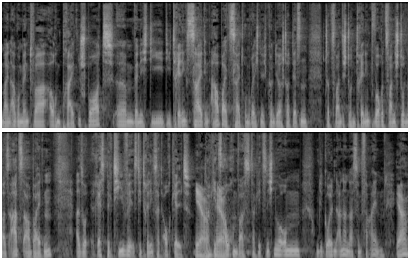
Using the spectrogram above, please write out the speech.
Mein Argument war auch im Breitensport, ähm, wenn ich die, die Trainingszeit in Arbeitszeit rumrechne, ich könnte ja stattdessen statt 20 Stunden Training pro Woche 20 Stunden als Arzt arbeiten. Also respektive ist die Trainingszeit auch Geld. Ja, da geht es ja. auch um was. Da geht es nicht nur um, um die goldene Ananas im Verein. Ja,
